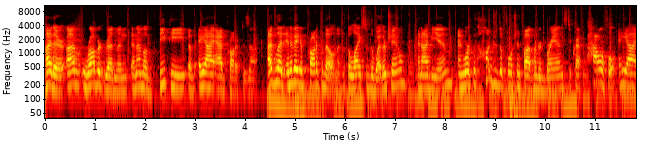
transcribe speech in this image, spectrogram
Hi there, I'm Robert Redmond, and I'm a VP of AI Ad Product Design. I've led innovative product development with the likes of the Weather Channel and IBM, and worked with hundreds of Fortune 500 brands to craft powerful AI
